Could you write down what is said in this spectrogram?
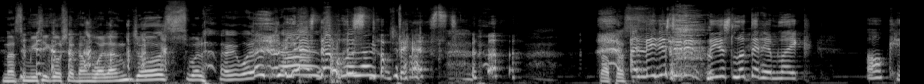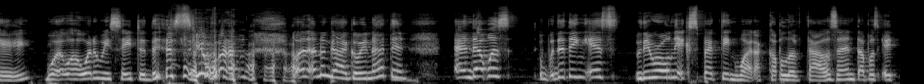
na sumisigaw siya ng walang Diyos, wala, walang Diyos! Yes, that was walang the Diyos." best. Tapos, And they just didn't, they just looked at him like, okay, what, what, what do we say to this? Yung parang, "Ano- anong gagawin natin? And that was, the thing is, they were only expecting what, a couple of thousand? Tapos it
